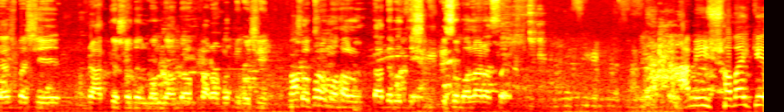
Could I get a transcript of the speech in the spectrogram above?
দেশবাসী, আত্মীয় স্বজন বন্ধু বান্ধব পাড়া প্রতিবেশী তাদের উদ্দেশ্যে কিছু বলার আছে? আমি সবাইকে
